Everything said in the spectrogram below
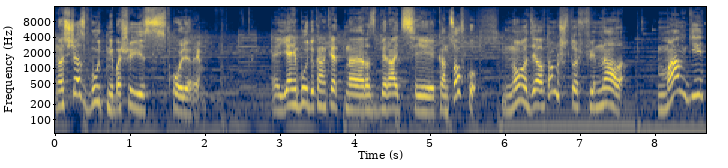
Ну а сейчас будут небольшие спойлеры. Я не буду конкретно разбирать концовку, но дело в том, что финал манги,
